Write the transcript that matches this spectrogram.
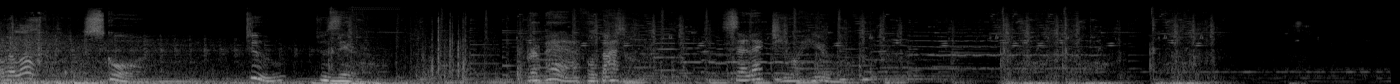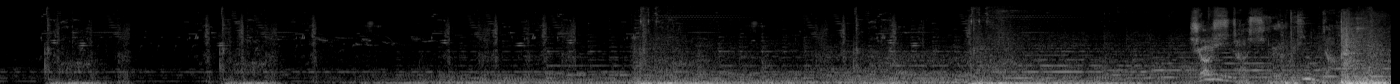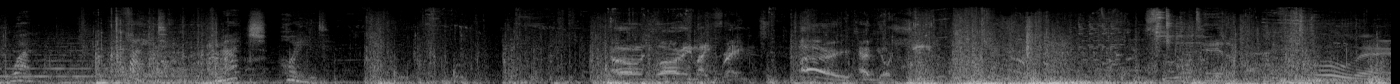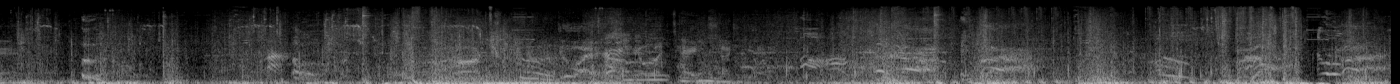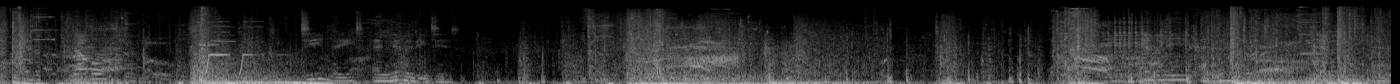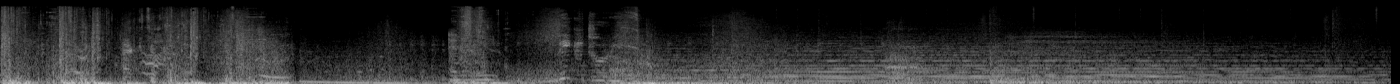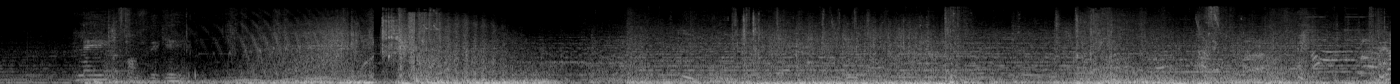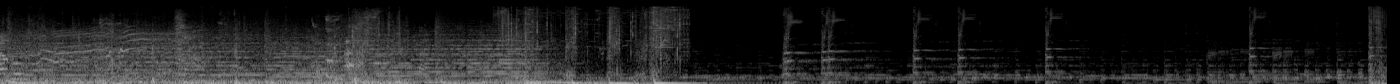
Hello, hello. Score two to zero. Prepare for battle. Select your hero. Justice will be done. One. Fight. Match point. Don't worry, my friends. I am your shield. Oh there. Do I have your attention? Double. Enemy victory. Play of the game.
